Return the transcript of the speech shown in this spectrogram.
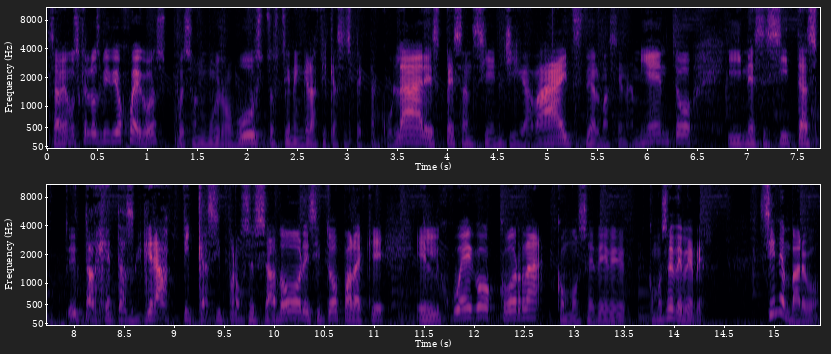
sabemos que los videojuegos pues son muy robustos, tienen gráficas espectaculares, pesan 100 gigabytes de almacenamiento y necesitas eh, tarjetas gráficas y procesadores y todo para que el juego corra como se debe, como se debe ver. Sin embargo,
